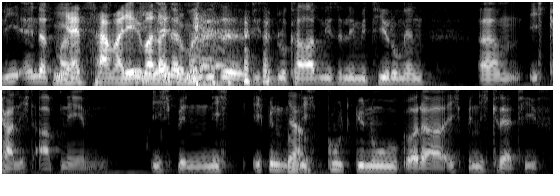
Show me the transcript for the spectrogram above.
Wie ändert man, Jetzt haben wir die Überleitung. Wie ändert man diese, diese Blockaden, diese Limitierungen? Ähm, ich kann nicht abnehmen ich bin nicht, ich bin ja. nicht gut genug oder ich bin nicht kreativ.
